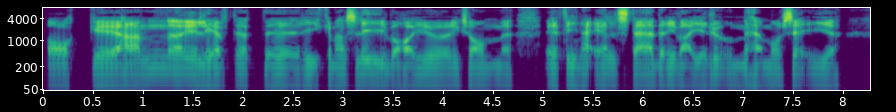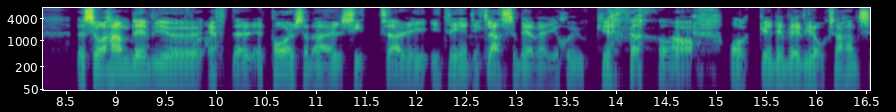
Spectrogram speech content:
Och eh, han har ju levt ett rikemansliv och har ju liksom fina eldstäder i varje rum hemma hos sig. Så han blev ju efter ett par sådana sitsar i, i tredje klass så blev han ju sjuk. och, ja. och, det blev ju också hans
